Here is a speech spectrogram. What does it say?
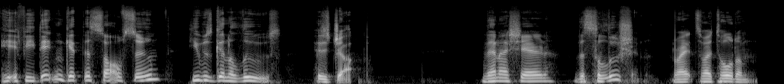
if he didn't get this solved soon, he was going to lose his job. Then I shared the solution, right? So I told him,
